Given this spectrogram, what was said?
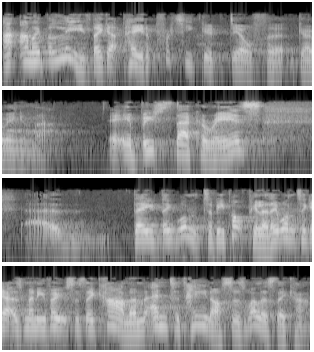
And I believe they get paid a pretty good deal for going in there. It boosts their careers. Uh, they, they want to be popular. They want to get as many votes as they can and entertain us as well as they can.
